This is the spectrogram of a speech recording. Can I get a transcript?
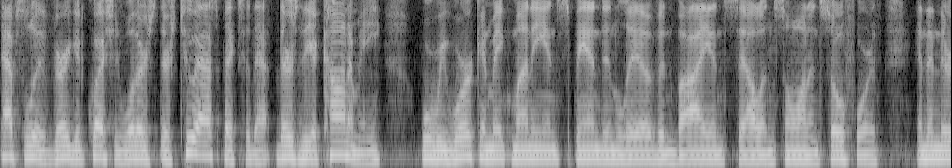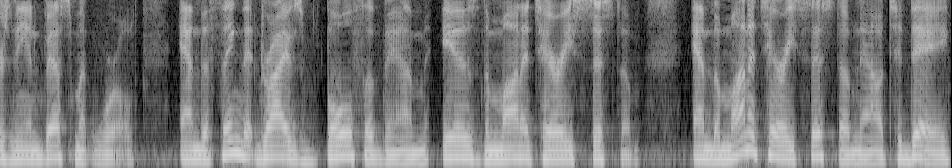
Absolutely, very good question. Well, there's there's two aspects of that. There's the economy, where we work and make money and spend and live and buy and sell and so on and so forth, and then there's the investment world. And the thing that drives both of them is the monetary system. And the monetary system now today,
